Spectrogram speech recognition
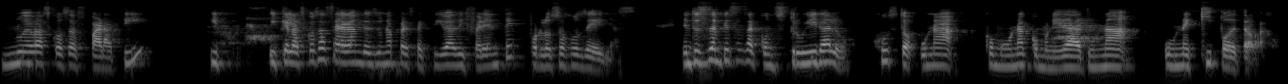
nuevas cosas para ti y, que las cosas se hagan desde una perspectiva diferente por los ojos de ellas. Entonces empiezas a construir algo, justo una, como una comunidad, una, un equipo de trabajo.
